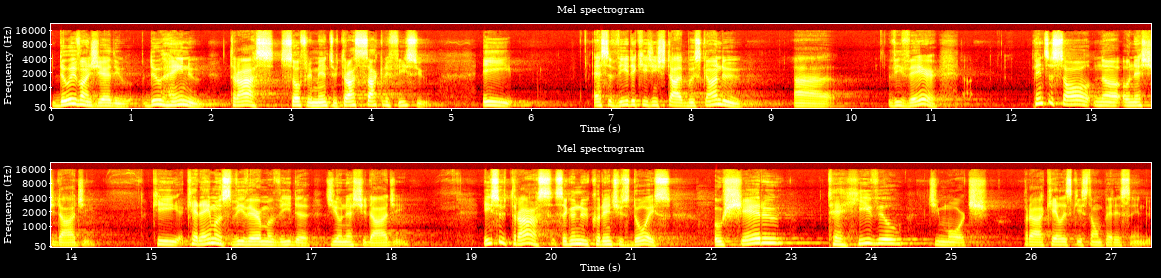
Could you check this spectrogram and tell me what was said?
do Evangelho, do Reino, traz sofrimento, traz sacrifício. E essa vida que a gente está buscando uh, viver, pensa só na honestidade que queremos viver uma vida de honestidade. Isso traz, segundo Coríntios 2, o cheiro terrível de morte para aqueles que estão perecendo.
